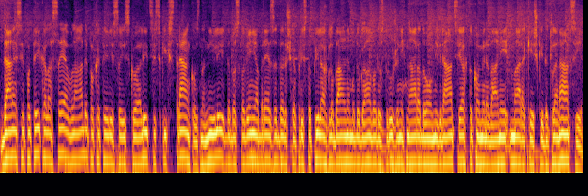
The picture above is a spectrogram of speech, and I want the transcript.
Danes je potekala seja vlade, po kateri so iz koalicijskih strank oznanili, da bo Slovenija brez zadržka pristopila k globalnemu dogovoru Združenih narodov o migracijah, tako imenovani Marakeški deklaraciji.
